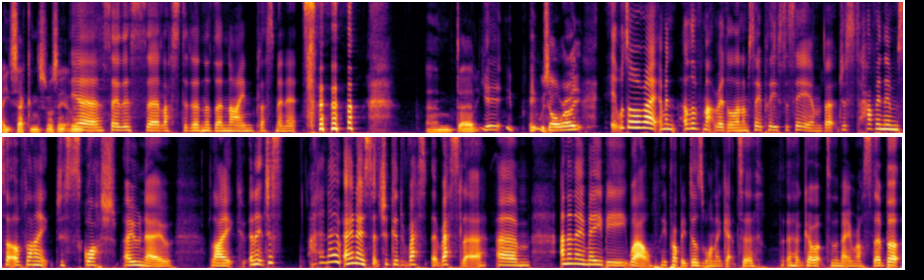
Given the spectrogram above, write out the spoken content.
eight seconds, was it? Yeah, so this uh, lasted another nine plus minutes. And uh, yeah, it, it was all right. it was all right. I mean, I love Matt Riddle and I'm so pleased to see him, but just having him sort of like just squash Ohno, like, and it just, I don't know, Ohno's such a good res- uh, wrestler. Um, and I know maybe, well, he probably does want to get to uh, go up to the main roster, but,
